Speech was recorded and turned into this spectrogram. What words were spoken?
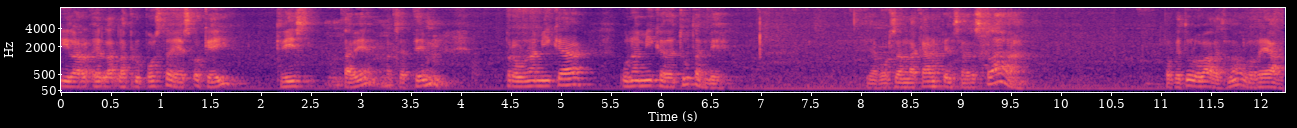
I la, la, la proposta és, ok, Crist, està bé, l'acceptem, però una mica, una mica de tu també. Llavors en la carn penses, esclar, perquè tu lo vales, no? Lo real.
